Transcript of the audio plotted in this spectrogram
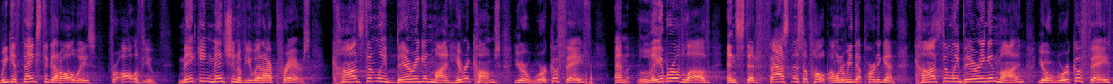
We give thanks to God always for all of you, making mention of you in our prayers, constantly bearing in mind, here it comes, your work of faith and labor of love and steadfastness of hope. I want to read that part again. Constantly bearing in mind your work of faith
